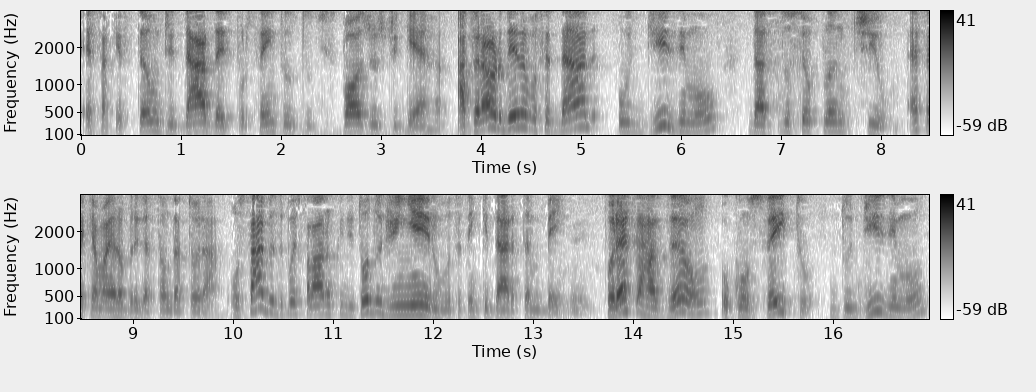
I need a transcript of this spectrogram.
essa questão de dar 10% dos despojos de guerra, a Torá ordena você dar o dízimo das, do seu plantio. Essa é, é a maior obrigação da Torá. Os sábios depois falaram que de todo o dinheiro você tem que dar também. Sim. Por essa razão, o conceito do dízimo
